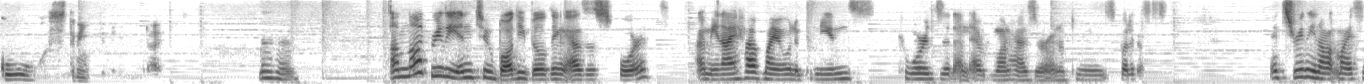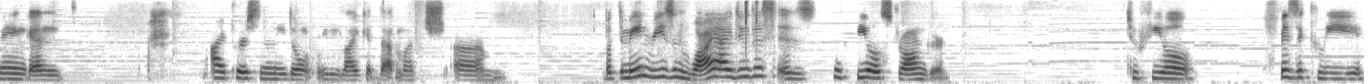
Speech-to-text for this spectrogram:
core strengthening, right? hmm I'm not really into bodybuilding as a sport. I mean, I have my own opinions towards it, and everyone has their own opinions, but it's it's really not my thing, and I personally don't really like it that much. Um, but the main reason why I do this is to feel stronger, to feel physically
